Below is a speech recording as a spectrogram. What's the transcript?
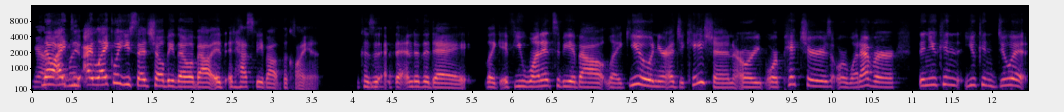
yeah. No, I do. I like what you said, Shelby, though, about it, it has to be about the client. because at the end of the day like if you want it to be about like you and your education or or pictures or whatever then you can you can do it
